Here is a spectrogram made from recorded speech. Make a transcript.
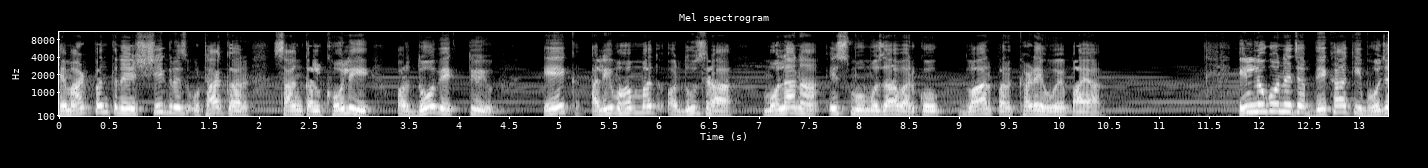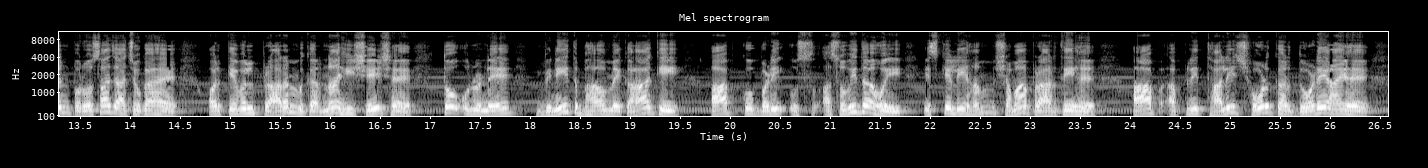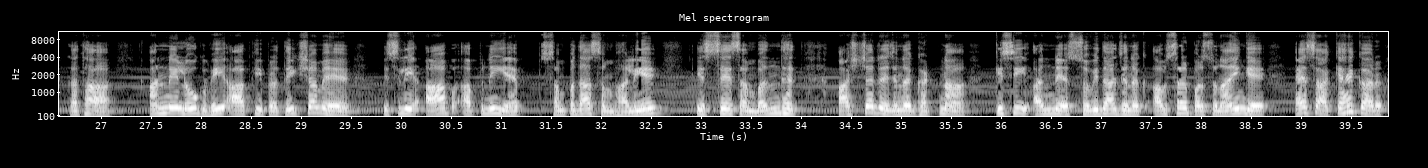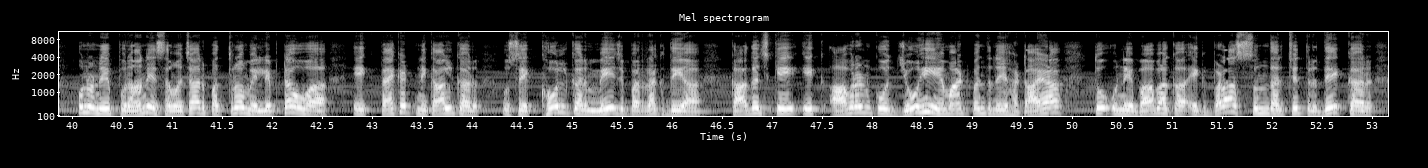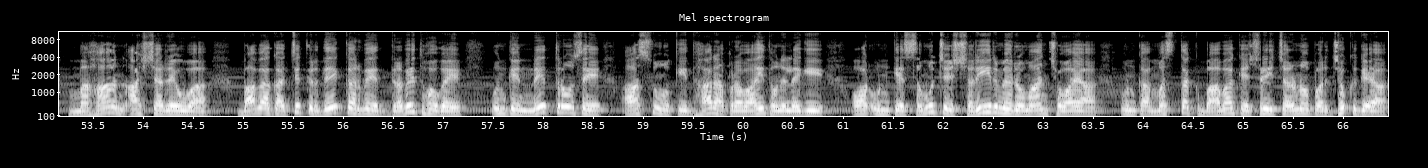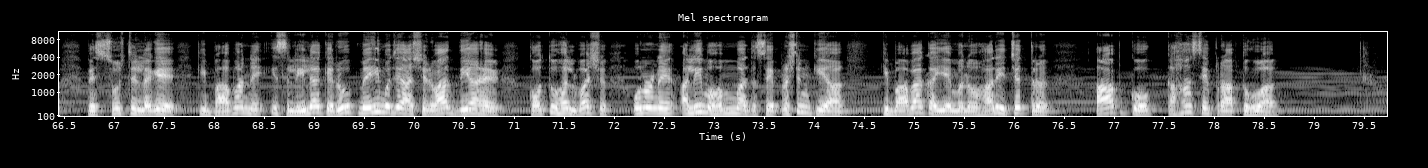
हेमाड पंत ने शीघ्र उठाकर सांकल खोली और दो व्यक्ति, एक अली मोहम्मद और दूसरा मौलाना इस्मु मुजावर को द्वार पर खड़े हुए पाया। इन लोगों ने जब देखा कि भोजन परोसा जा चुका है और केवल प्रारंभ करना ही शेष है तो उन्होंने विनीत भाव में कहा कि आपको बड़ी असुविधा हुई, इसके लिए हम क्षमा प्रार्थी हैं। आप अपनी थाली छोड़कर दौड़े आए हैं, तथा अन्य लोग भी आपकी प्रतीक्षा में हैं इसलिए आप अपनी यह संपदा संभालिए। इससे संबंधित आश्चर्यजनक घटना किसी अन्य सुविधाजनक अवसर पर सुनाएँगे, ऐसा कहकर उन्होंने पुराने समाचार पत्रों में लिपटा हुआ एक पैकेट निकालकर उसे खोलकर मेज पर रख दिया। कागज़ के एक आवरण को जो ही हेमाड पंत ने हटाया तो उन्हें बाबा का एक बड़ा सुंदर चित्र देखकर महान आश्चर्य हुआ। बाबा का चित्र देखकर वे द्रवित हो गए। उनके नेत्रों से आंसुओं की धारा प्रवाहित होने लगी और उनके समूचे शरीर में रोमांच आया उनका मस्तक बाबा के श्री चरणों पर झुक गया। वे सोचने लगे कि बाबा ने इस लीला के रूप में ही मुझे आशीर्वाद दिया है। कौतूहल वश उन्होंने अली मोहम्मद से प्रश्न किया कि बाबा का ये मनोहारी चित्र आपको कहाँ से प्राप्त हुआ?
